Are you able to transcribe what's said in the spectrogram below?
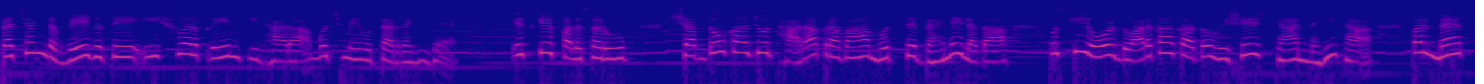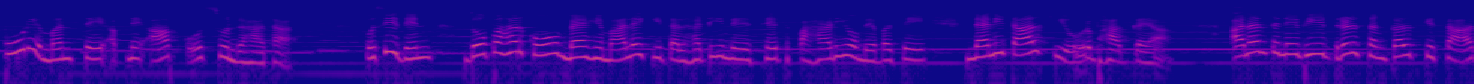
प्रचंड वेग से ईश्वर प्रेम की धारा मुझमें उतर रही है। इसके फलस्वरूप शब्दों का जो धारा प्रवाह मुझसे बहने लगा, उसकी ओर द्वारका का तो विशेष ध्यान नहीं था, पर मैं पूरे मन से अपने आप को सुन रहा था। उसी दिन दोपहर को मैं हिमालय की तलहटी में स्थित पहाड़ियों में बसे नैनीताल की ओर भाग गया। अनंत ने भी दृढ़ संकल्प के साथ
